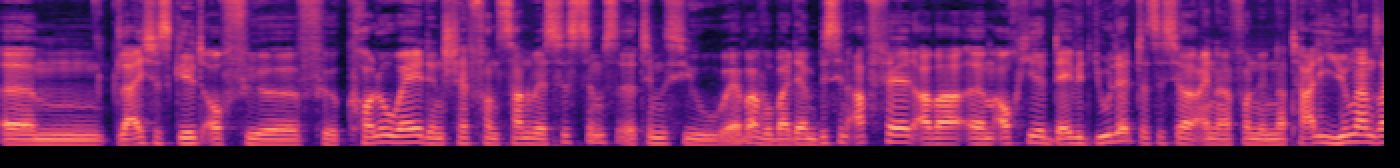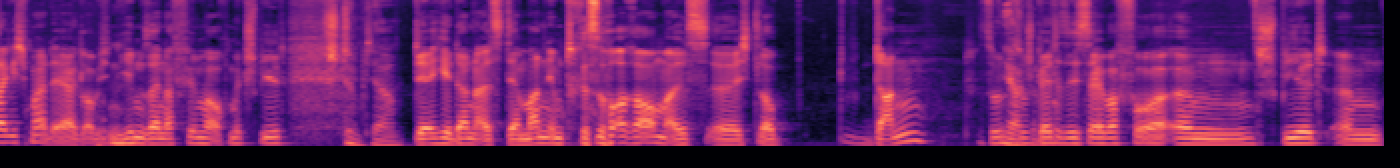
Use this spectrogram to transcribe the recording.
Ähm, Gleiches gilt auch für, für Colloway, den Chef von Sunway Systems, äh, Timothy Weber, wobei der ein bisschen abfällt, aber ähm, auch hier David Hewlett, das ist ja einer von den Natali-Jüngern, sage ich mal, der ja, glaube ich, in jedem seiner Filme auch mitspielt. Stimmt, ja. Der hier dann als der Mann im Tresorraum, als, äh, ich glaube, dann so, ja, so genau. stellte sich selber vor, ähm, spielt. Ähm,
